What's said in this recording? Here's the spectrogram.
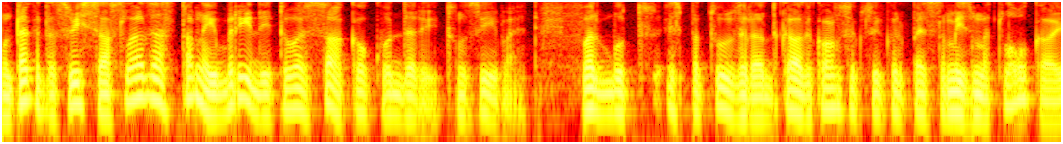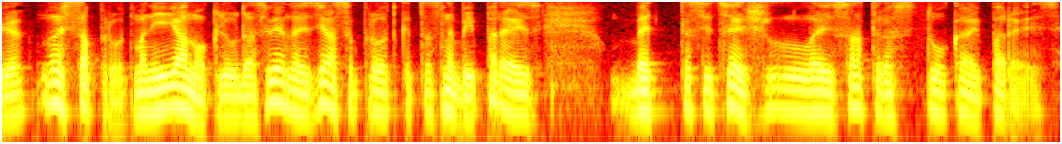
Un tagad tas viss saslēdzās, tad brīdī tu vari sākt kaut ko darīt un zīmēt. Varbūt es pat uzrādu kādu konstrukciju, kur pēc tam izmet laukā. Ja? Nu, es saprotu, man ir jānokļūdās. Vienreiz jāsaprot, ka tas nebija pareizi, bet tas ir ceļš, lai es atrastu to, kā ir pareizi.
